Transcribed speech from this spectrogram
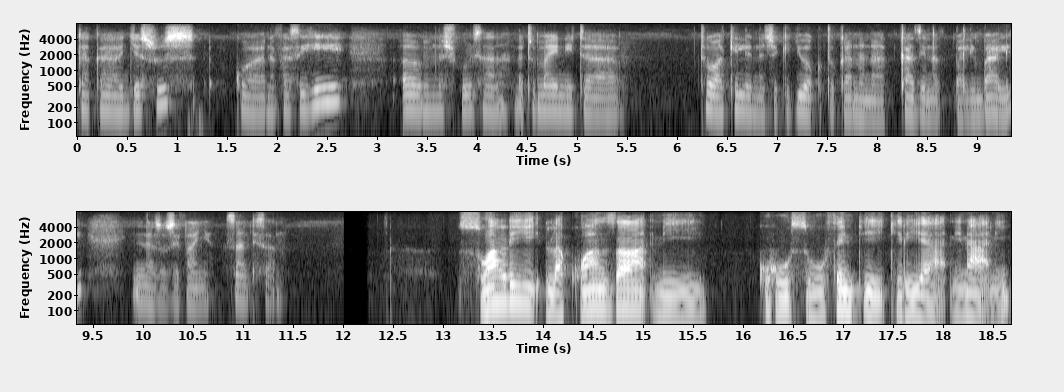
kaka Jesus kwa nafasi hii. Nashukuru sana. Natumai nitatoa kile ninachokijua kutokana na kazi mbalimbali ninazozifanya. Asante sana. Swali la kwanza ni kuhusu Fenty Kiria ni nani?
